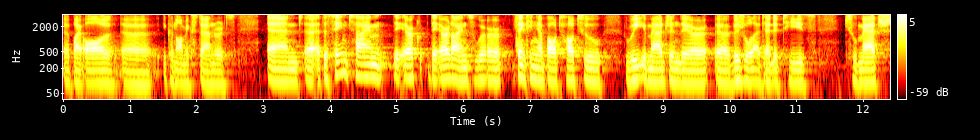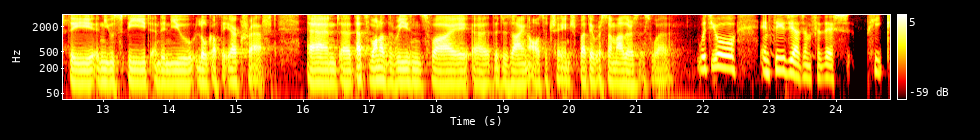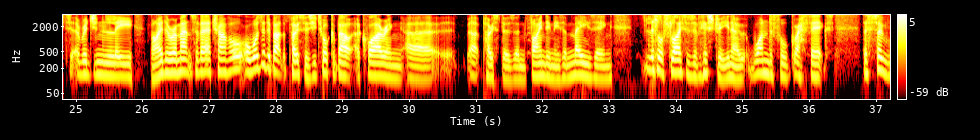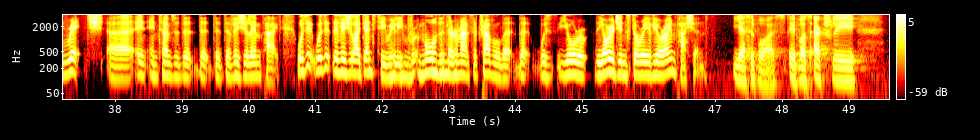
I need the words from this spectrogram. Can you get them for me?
uh, by all uh, economic standards. And uh, at the same time, the, air, the airlines were thinking about how to reimagine their uh, visual identities to match the new speed and the new look of the aircraft. And uh, that's one of the reasons why uh, the design also changed, but there were some others as well. Was your enthusiasm for this piqued originally by the romance of air travel, or was it about the posters? You talk about acquiring uh, uh, posters and finding these amazing little slices of history, you know, wonderful graphics. They're so rich uh, in, in terms of the, the, the, the visual impact. Was it was it the visual identity really more than the romance of travel that, that was your the origin story of your own passion? Yes, it was. It was actually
